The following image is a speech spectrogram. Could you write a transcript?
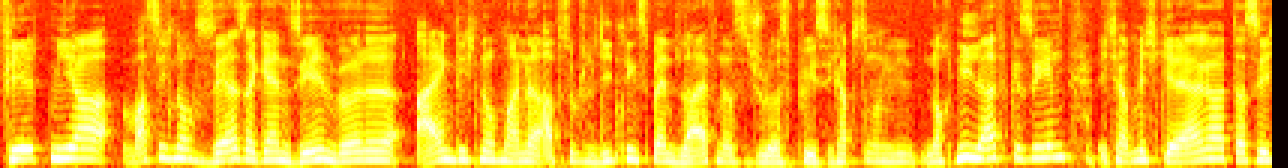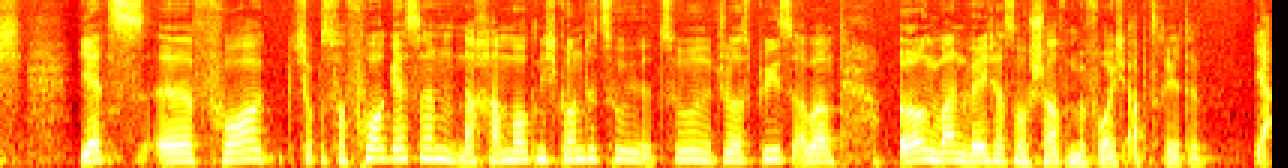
fehlt mir, was ich noch sehr, sehr gerne sehen würde, eigentlich noch meine absolute Lieblingsband live und das ist Judas Priest. Ich habe sie noch nie, noch nie live gesehen. Ich habe mich geärgert, dass ich jetzt äh, vor, ich glaube, das war vorgestern, nach Hamburg nicht konnte zu, zu Judas Priest, aber irgendwann werde ich das noch schaffen, bevor ich abtrete. Ja.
